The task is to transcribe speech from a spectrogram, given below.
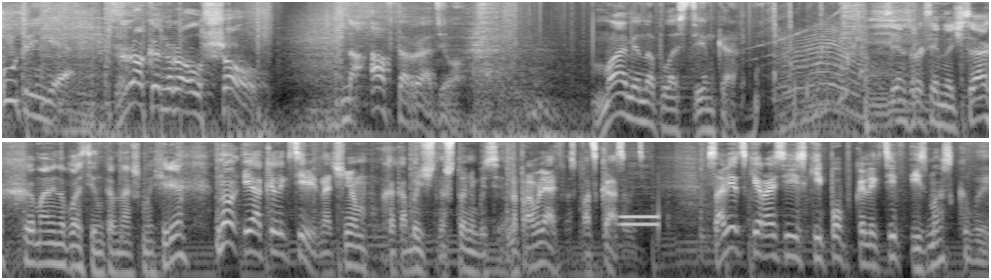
Утреннее рок-н-ролл шоу на Авторадио. Мамина пластинка. 7.47 на часах. Мамина пластинка в нашем эфире. Ну и о коллективе начнем, как обычно, что-нибудь направлять вас, подсказывать. Советский российский поп-коллектив из Москвы.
